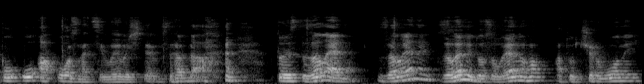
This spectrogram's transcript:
по О, а ознаці, вибачте, згадав. Тобто зелене. Зелений, зелений до зеленого, а тут червоний.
